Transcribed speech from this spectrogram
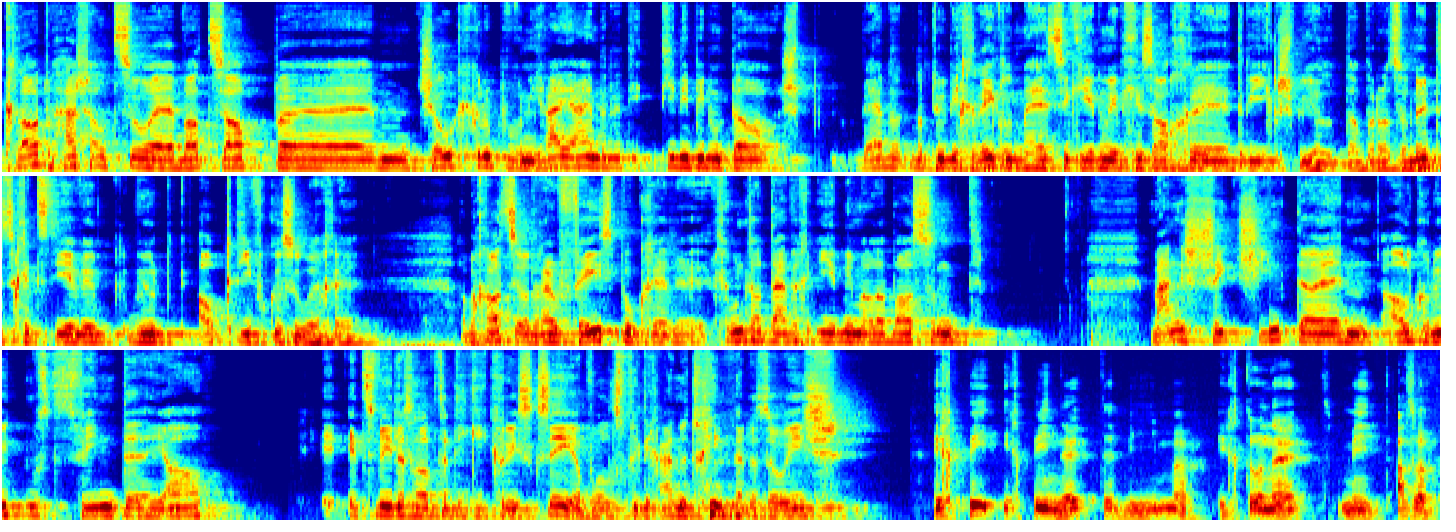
klar, du hast halt so eine WhatsApp-Joke-Gruppe, ähm, wo ich auch einer drin bin und da werden natürlich regelmäßig irgendwelche Sachen reingespielt. Aber also nicht, dass ich jetzt die würde würd aktiv suchen Aber kannst oder auf Facebook, äh, kommt halt einfach irgendwie mal was und manchmal scheint der ähm, Algorithmus zu finden, ja, jetzt will es halt der DigiChris sehen, obwohl es vielleicht auch nicht immer so ist. Ich bin, ich bin nicht der Mimer. Ich tue nicht mit, also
